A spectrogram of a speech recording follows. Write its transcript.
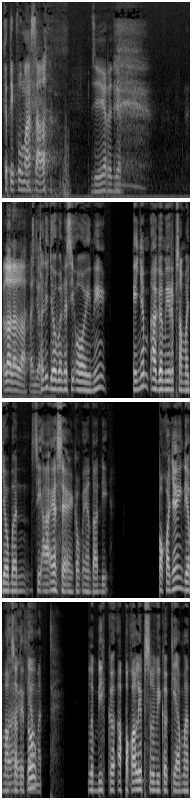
Ketipu masal. Jir, jir. Lo lo lo lanjut. Tadi jawabannya si O ini kayaknya agak mirip sama jawaban si AS ya yang, yang tadi. Pokoknya yang dia maksud Bahaya itu kiamat. lebih ke apokalips, lebih ke kiamat.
